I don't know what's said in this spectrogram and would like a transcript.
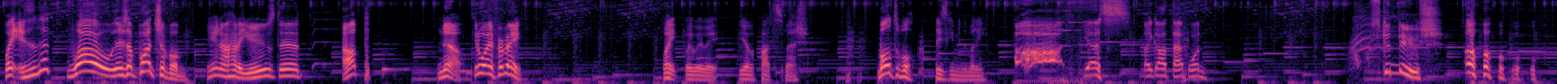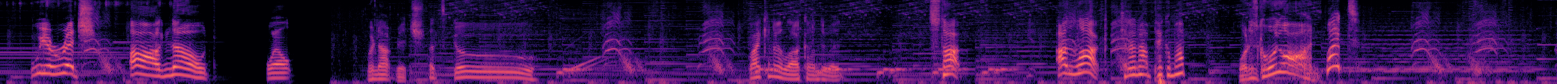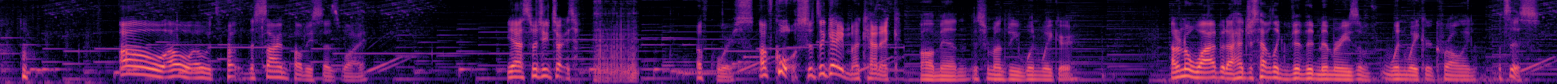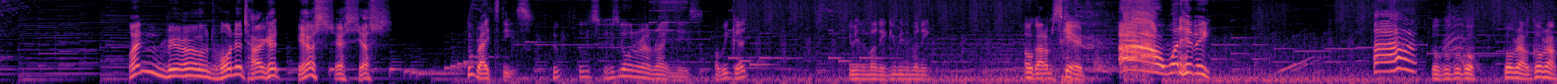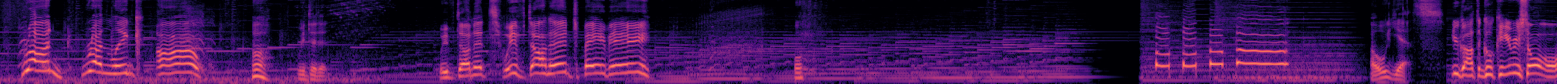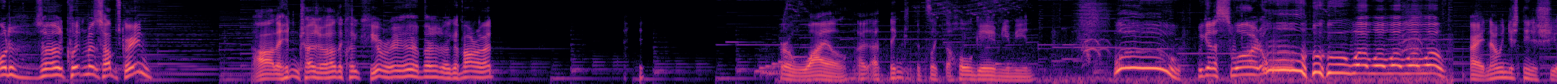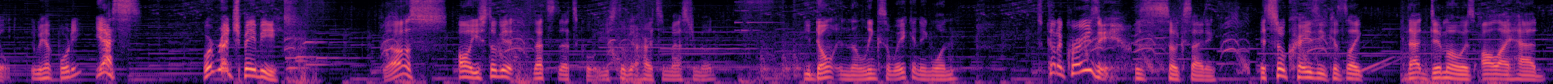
Wait, isn't that? Whoa, there's a bunch of them. You know how to use the up? No. Get away from me. Wait, wait, wait, wait. You have a pot to smash. Multiple. Please give me the money. Oh, yes, I got that one. Skadoosh. Oh, we're rich. Oh, no. Well, we're not rich. Let's go. Why can I lock onto it? Stop. Unlock. Can I not pick him up? What is going on? What? oh, oh, oh, it's the sign probably says why. Yeah, switching targets. of course. Of course, it's a game mechanic. Oh man, this reminds me of Wind Waker. I don't know why, but I just have like vivid memories of Wind Waker crawling. What's this? When we want a target. Yes, yes, yes. Who writes these? Who, who's, who's going around writing these? Are we good? Give me the money, give me the money. Oh god, I'm scared. Ow! What hit me? Ah! Go, go, go, go. Go around, go around. Run! Run, Link! Oh! Oh, we did it. We've done it! We've done it, baby! Oh. Oh, yes. You got the Kokiri sword. The equipment subscreen. Ah, the hidden treasure of the Kokiri. Better I can borrow it. For a while. I, I think that's like the whole game, you mean. Woo! We got a sword. Ooh! Whoa, whoa, whoa, whoa, whoa! All right, now we just need a shield. Do we have 40? Yes! We're rich, baby! Yes! Oh, you still get... That's that's cool. You still get hearts in Master Mode. You don't in the Link's Awakening one. It's kind of crazy. This is so exciting. It's so crazy because, like, that demo is all I had.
